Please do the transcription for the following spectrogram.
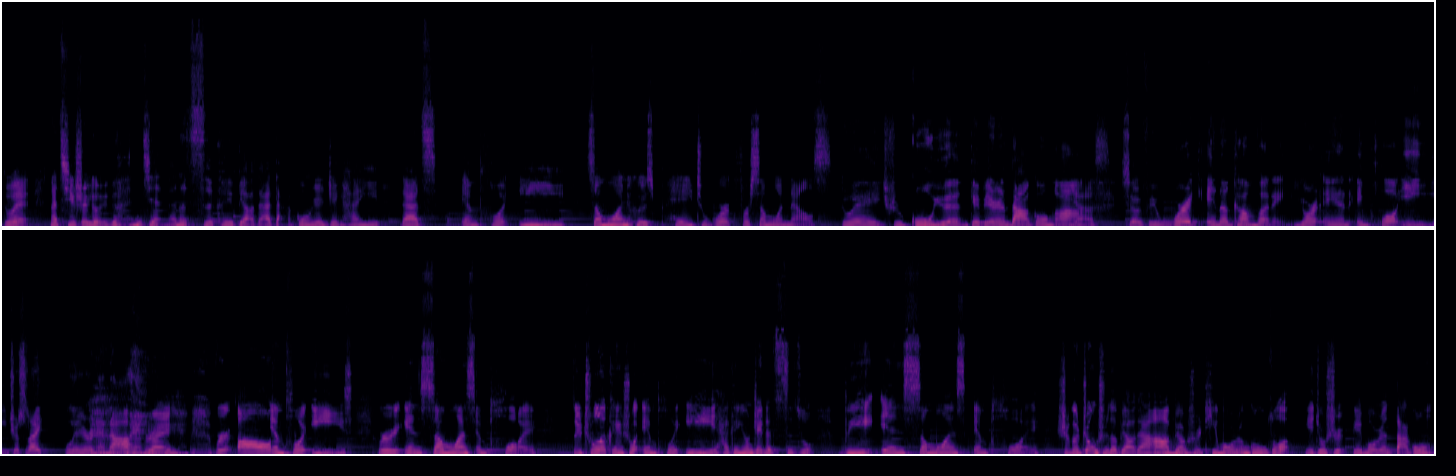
对，那其实有一个很简单的词可以表达打工人这个含义，That's employee, someone who's paid to work for someone else. 对，就是雇员，给别人打工啊。Yes. So if you work in a company, you're an employee, just like Blair and I. right. We're all employees. We're in someone's employ. 所以除了可以说 employee，还可以用这个词组 be in someone's employ，是个正式的表达啊，表示替某人工作，也就是给某人打工。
